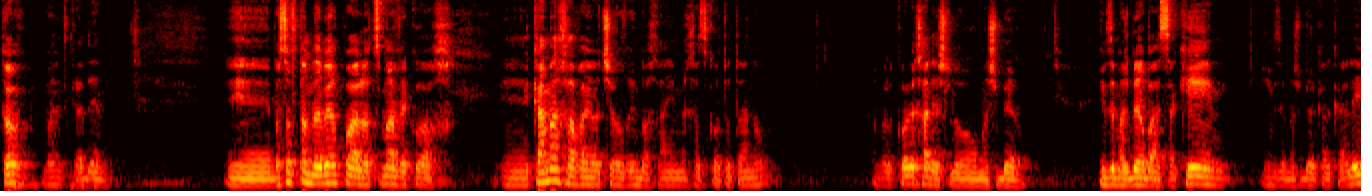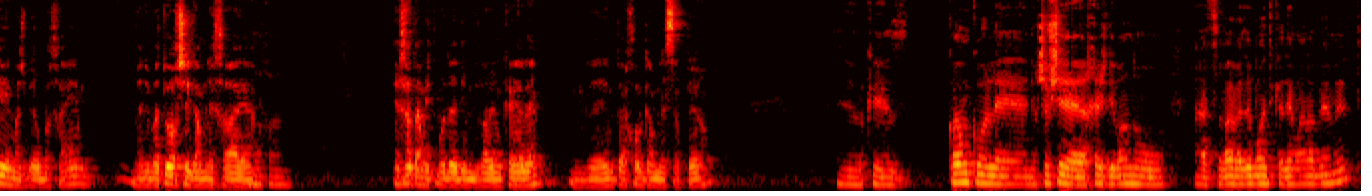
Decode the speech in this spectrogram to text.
טוב, בוא נתקדם. אה, בסוף אתה מדבר פה על עוצמה וכוח. אה, כמה החוויות שעוברים בחיים מחזקות אותנו, אבל כל אחד יש לו משבר. אם זה משבר בעסקים, אם זה משבר כלכלי, משבר בחיים, ואני בטוח שגם לך היה. נכון. איך אתה מתמודד עם דברים כאלה, ואם אתה יכול גם לספר. אוקיי, אז קודם כל, אה, אני חושב שאחרי שדיברנו על הצבא וזה, בואו נתקדם הלאה באמת.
